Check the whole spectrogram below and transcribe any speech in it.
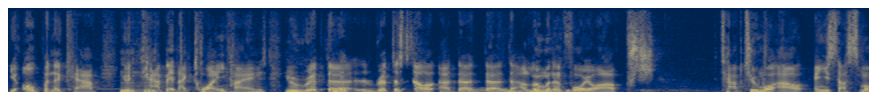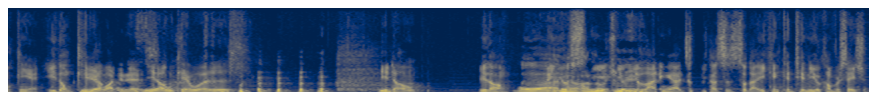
You open the cap. You tap it like twenty times. You rip the rip the cell uh, the, the the aluminum foil off. psh, tap two more out, and you start smoking it. You don't care Yep. what it is. You don't care what it is. you don't. You don't. Oh, yeah, And you're, know- I know you you're, you're lighting it up just because so that you can continue your conversation.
